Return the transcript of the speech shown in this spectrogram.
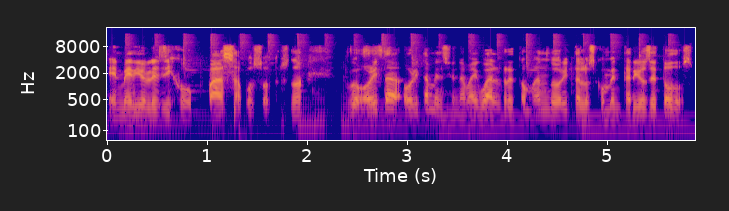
en medio les dijo, paz a vosotros, ¿no? Ahorita, ahorita mencionaba igual, retomando ahorita los comentarios de todos,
